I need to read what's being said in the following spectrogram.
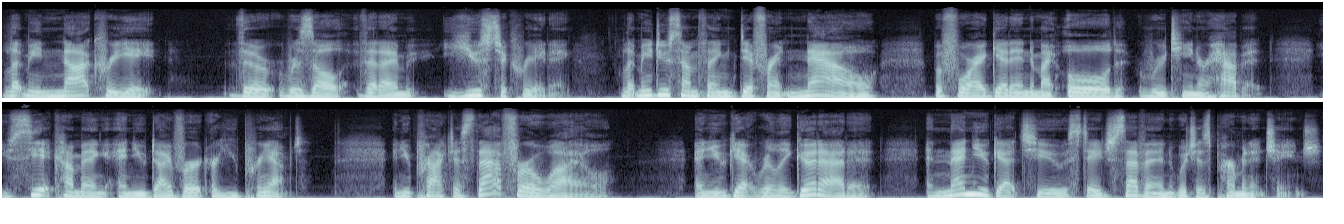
Let me not create the result that I'm used to creating." Let me do something different now before I get into my old routine or habit. You see it coming and you divert or you preempt. And you practice that for a while and you get really good at it. And then you get to stage seven, which is permanent change.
